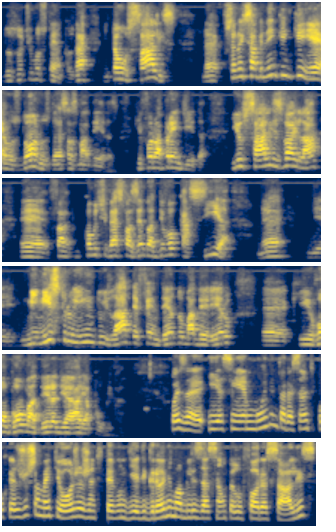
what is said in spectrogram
dos últimos tempos. Né? Então, o Salles, né, você não sabe nem quem, quem é os donos dessas madeiras que foram apreendidas. E o Salles vai lá, é, como se estivesse fazendo advocacia, né, ministro indo e lá defendendo o madeireiro é, que roubou madeira de área pública. Pois é, e assim, é muito interessante porque justamente hoje a gente teve um dia de grande mobilização pelo Fora Salles,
